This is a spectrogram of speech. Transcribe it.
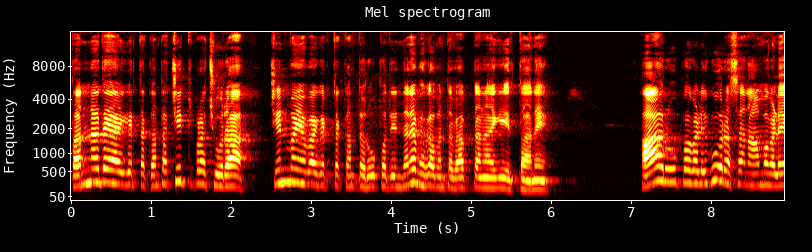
ತನ್ನದೇ ಆಗಿರ್ತಕ್ಕಂಥ ಚಿತ್ ಪ್ರಚುರ ಚಿನ್ಮಯವಾಗಿರ್ತಕ್ಕಂಥ ರೂಪದಿಂದಲೇ ಭಗವಂತ ವ್ಯಾಪ್ತನಾಗಿ ಇರ್ತಾನೆ. ಆ ರೂಪಗಳಿಗೂ ರಸನಾಮಗಳೇ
